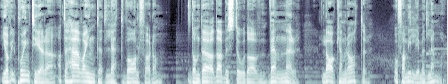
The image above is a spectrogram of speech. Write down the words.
Jag vill poängtera att det här var inte ett lätt val för dem. De döda bestod av vänner, lagkamrater och familjemedlemmar.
